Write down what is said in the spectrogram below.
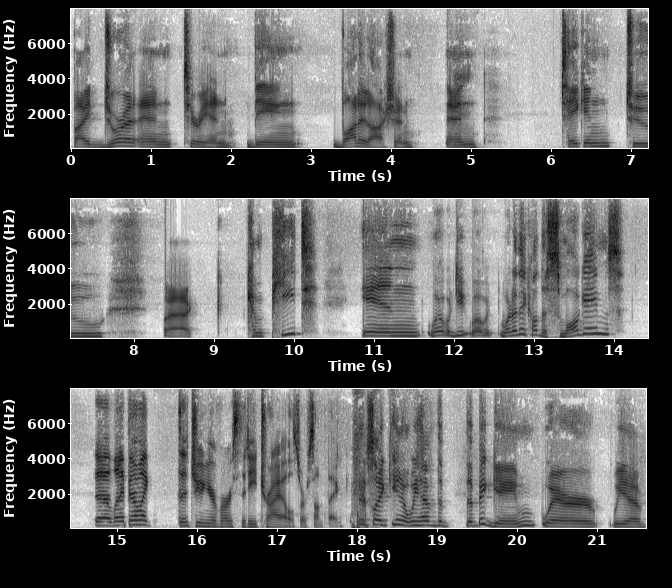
by Jorah and Tyrion being bought at auction and taken to uh, c- compete in what would you what would, what are they called the small games? They're like they're like the junior varsity trials or something. It's like you know we have the the big game where we have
